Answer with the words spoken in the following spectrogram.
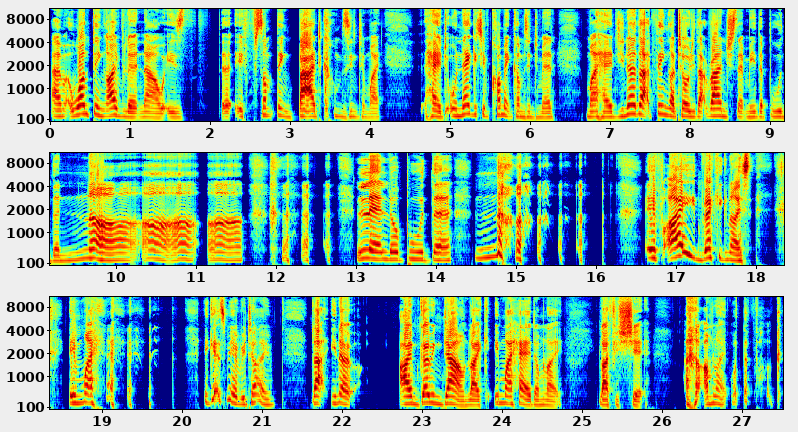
Um, one thing I've learned now is if something bad comes into my head or negative comment comes into my, my head, you know that thing I told you that Ranj sent me, the Buddha, na, uh, uh, lelo Buddha, na. if I recognize in my head, it gets me every time that, you know, I'm going down, like in my head, I'm like, life is shit. I'm like, what the fuck?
